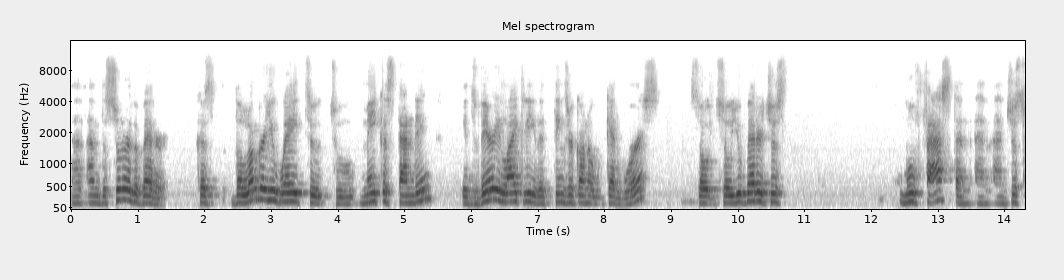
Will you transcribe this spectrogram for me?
And, and the sooner the better because the longer you wait to to make a standing, it's very likely that things are gonna get worse. So so you better just move fast and and and just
